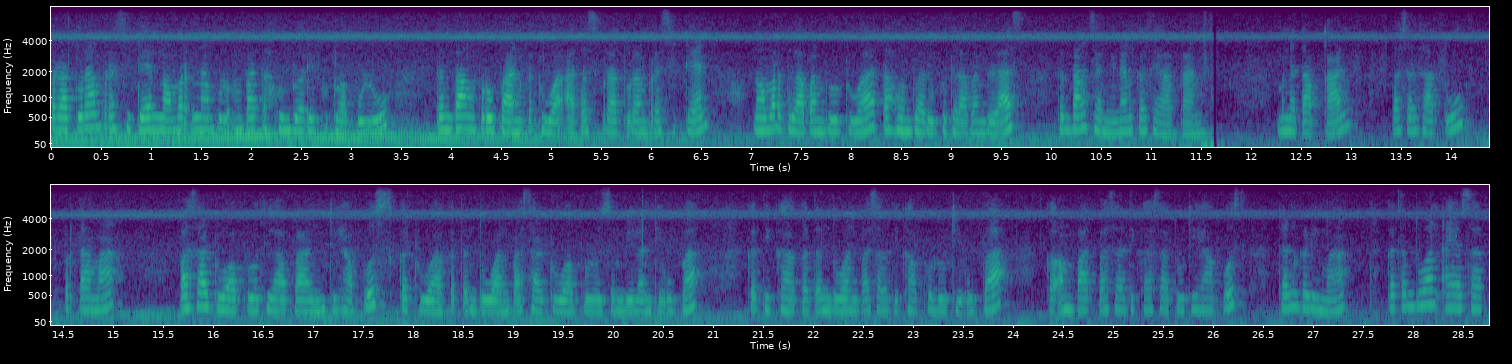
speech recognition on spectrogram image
Peraturan Presiden Nomor 64 Tahun 2020 tentang perubahan kedua atas Peraturan Presiden Nomor 82 Tahun 2018 tentang jaminan kesehatan. Menetapkan pasal 1 pertama pasal 28 dihapus, kedua ketentuan pasal 29 diubah, ketiga ketentuan pasal 30 diubah, keempat pasal 31 dihapus, dan kelima ketentuan ayat 1,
